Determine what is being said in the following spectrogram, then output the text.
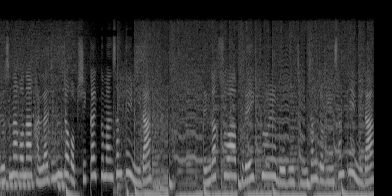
느슨하거나 갈라진 흔적 없이 깔끔한 상태입니다. 냉각수와 브레이크 휠 모두 정상적인 상태입니다.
